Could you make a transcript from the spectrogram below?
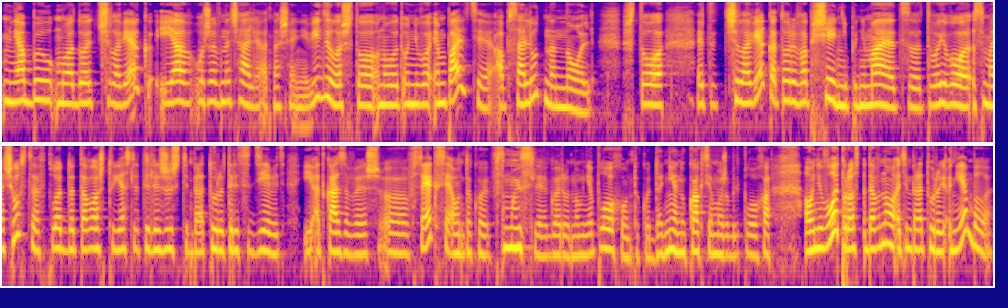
у меня был молодой человек, и я уже в начале отношений видела, что ну вот у него эмпатии абсолютно ноль, что это человек, который вообще не понимает э, твоего самочувствия, вплоть до того, что если ты лежишь с температурой 39 и отказываешь э, в сексе, он такой, в смысле? Я говорю, ну мне плохо. Он такой, да не, ну как тебе может быть плохо? А у него просто давно температуры не было,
